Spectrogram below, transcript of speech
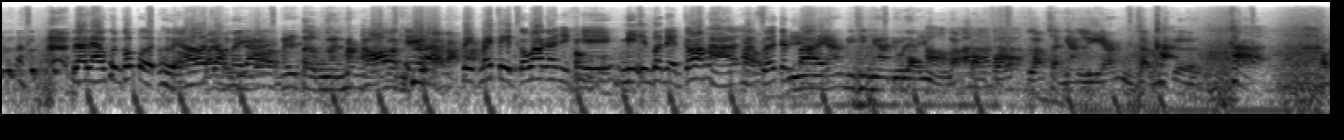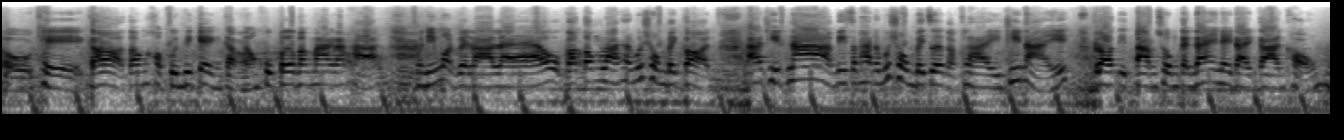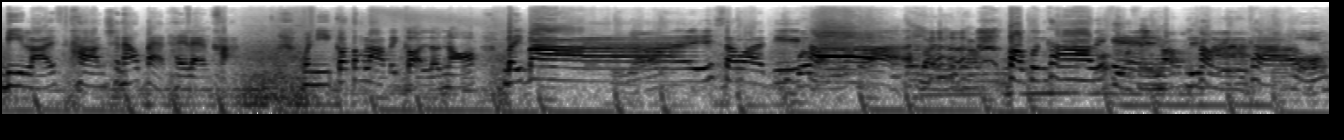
แล้วแล้วคุณก็เปิดเผยนะว่าจำไม่ได้บางทีก็ไม่ได้เติมเงินบ้างอ๋อโอเคค่ะ ติดไม่ติดก็ว่ากันอีกทีครับผมมีอินเทอร์เน็ตก็หาหา search กันไป มีนะมีทีมงานดูแลอยู่อ๋อรับจองโต๊ะค่ะรับจัดงานเลี้ยงจัดวันค่ะเกิดค่ะครับ โอเค ก็ต้องขอบคุณพี่เก่งกับครับน้องคูเปอร์มากๆนะคะครับวันนี้หมดเวลาแล้วก็ต้องลาท่านผู้ชมไปก่อน อาทิตย์หน้าบีจะพาท่านผู้ชมไปเจอกับใครที่ไหน รอติดตามชมกันได้ในรายการของ B Live ทาง Channel 8 Thailand ค่ะ วันนี้ก็ต้องลาไปก่อนแล้วเนาะบ๊ายบาย สวัสดีค่ะ Cooper by Roof ครับขอบคุณค่ะรพี่ถอยู่เก่งเต็นครับรีบขอบมาคุณค่ะครับผม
